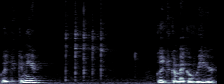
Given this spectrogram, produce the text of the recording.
Glitch, come here. Glitch, come back over here.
